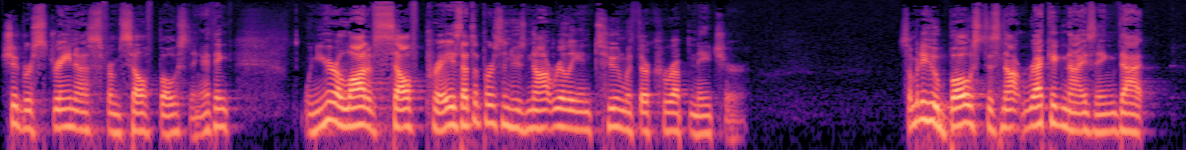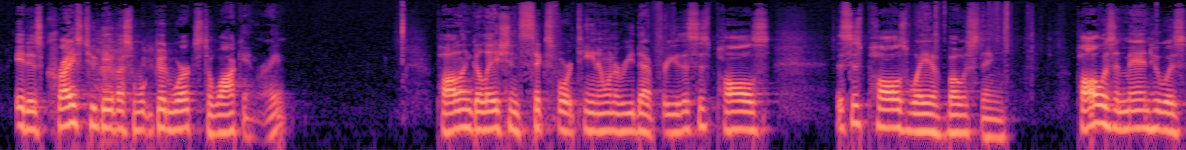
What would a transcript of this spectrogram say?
should restrain us from self boasting. I think when you hear a lot of self praise, that's a person who's not really in tune with their corrupt nature. Somebody who boasts is not recognizing that it is Christ who gave us good works to walk in, right? Paul in Galatians 6:14, I want to read that for you. This is Paul's this is Paul's way of boasting. Paul was a man who was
